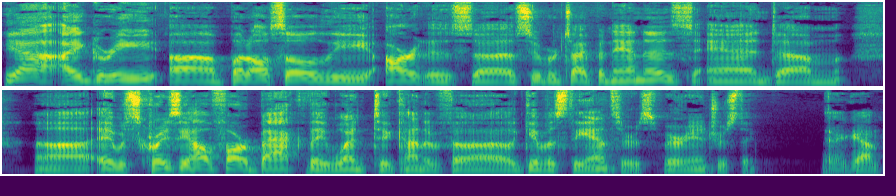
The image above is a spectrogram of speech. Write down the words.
Yeah, I agree. Uh, but also the art is uh, super tight bananas, and um, uh, it was crazy how far back they went to kind of uh, give us the answers. Very interesting. There you go.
